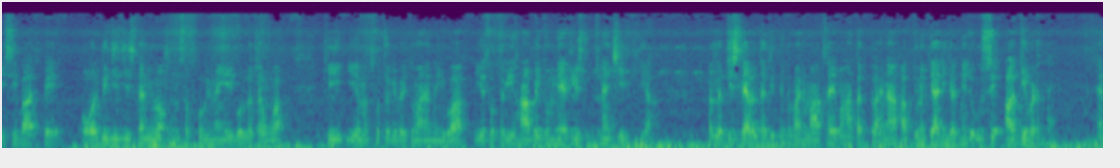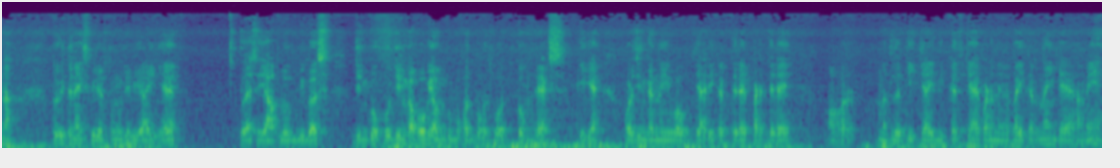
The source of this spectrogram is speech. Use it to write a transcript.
इसी बात पे और भी जिस जिसका नहीं हुआ, उन सबको भी मैं यही बोलना चाहूँगा कि ये मत सोचो कि भाई तुम्हारा नहीं हुआ। ये सोचो कि हाँ भाई तुमने एटलीस्ट उतना अचीव किया। मतलब जिस लेवल तक जितने तुम्हारे मार्क्स आए, वहाँ तक तो है ना। अब तुम्हें तैयारी करनी है जो उससे आगे बढ़ना है है ना? तो इतना एक्सपीरियंस तो मुझे भी आई है। तो ऐसे ही आप लोग भी बस जिनको हो, जिनका हो गया, उनको बहुत बहुत बहुत कॉन्ग्रेट्स ठीक है? और जिनका नहीं हुआ, वो तैयारी करते रहे, पढ़ते रहे। और मतलब कि क्या ही दिक्कत, क्या है पढ़ने में? भाई करना ही क्या है हमें?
